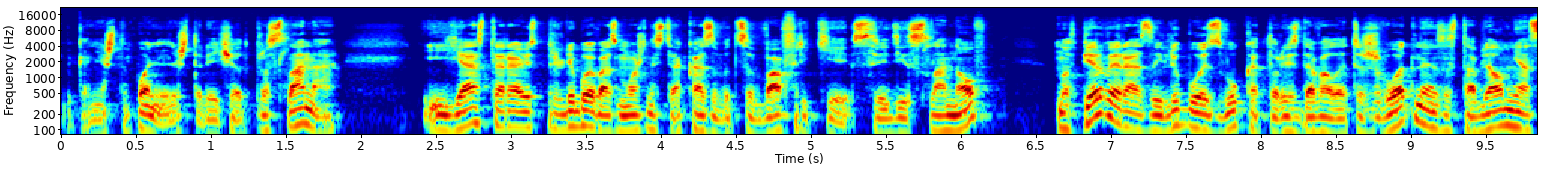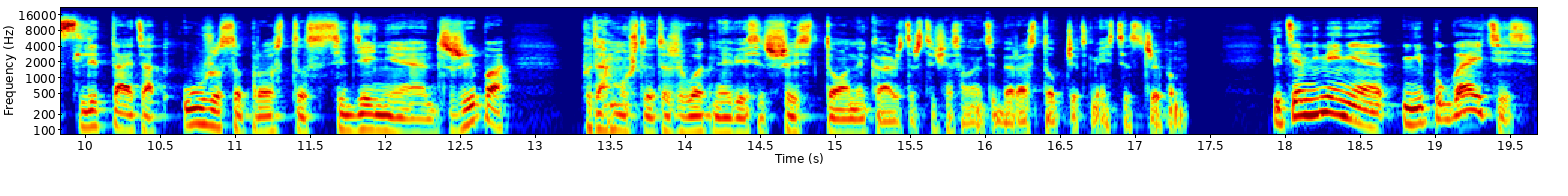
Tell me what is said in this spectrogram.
Вы, конечно, поняли, что речь идет про слона. И я стараюсь при любой возможности оказываться в Африке среди слонов, но в первые разы любой звук, который издавало это животное, заставлял меня слетать от ужаса просто с сидения джипа, потому что это животное весит 6 тонн, и кажется, что сейчас оно тебя растопчет вместе с джипом. И тем не менее, не пугайтесь,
